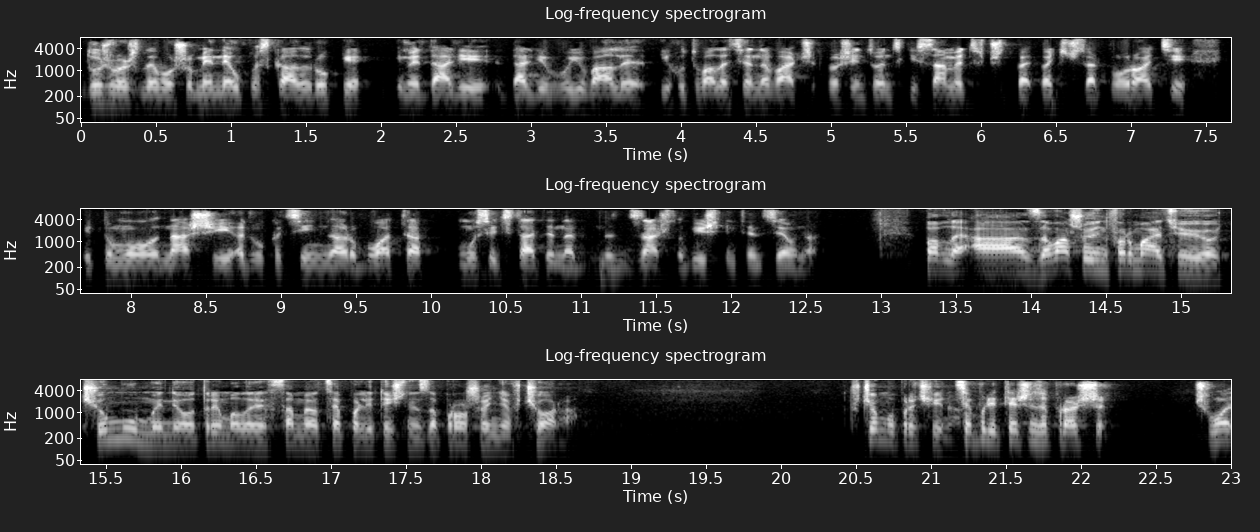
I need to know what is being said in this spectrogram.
дуже важливо, щоб ми не опускали руки, і ми далі далі воювали і готувалися на Ваш- Вашингтонський саміт в 2024 році. І тому наша адвокаційна робота мусить стати на значно більш інтенсивна. Павле, а за вашою інформацією, чому ми не отримали саме це політичне запрошення вчора? В чому причина? Це політичне запрошення. Чому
